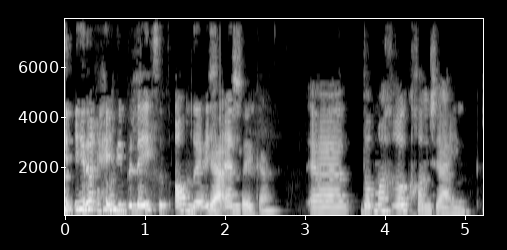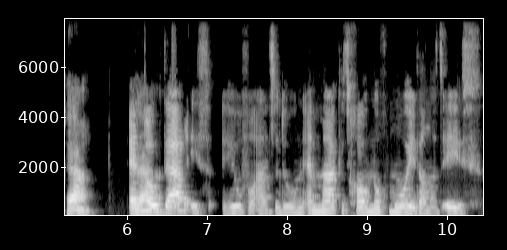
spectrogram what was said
iedereen die beleeft het anders. ja en zeker. Eh, dat mag er ook gewoon zijn. Ja, En Ja. ook daar is heel veel aan te doen. En maak het gewoon nog mooier dan het is.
